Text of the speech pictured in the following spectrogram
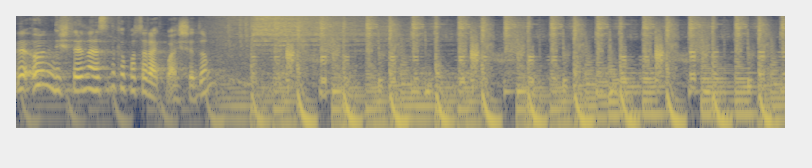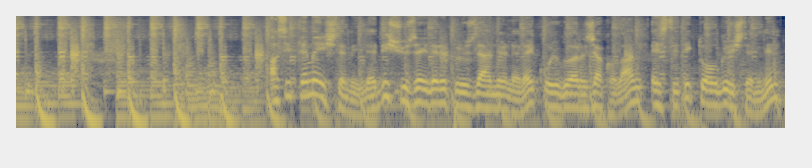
ve ön dişlerin arasını kapatarak başladım. Asitleme işlemiyle diş yüzeyleri pürüzlendirilerek uygulanacak olan estetik dolgu işleminin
